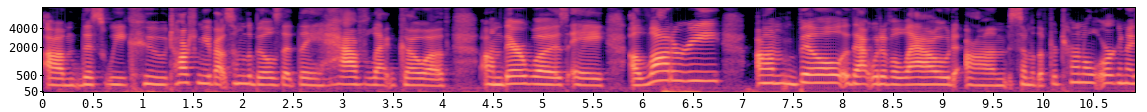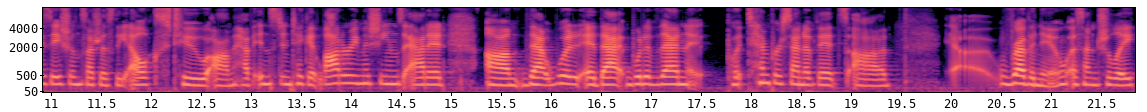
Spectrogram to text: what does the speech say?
um, this week who talked to me about some of the bills that they have let go of. Um, there was a, a lottery um, bill that would have allowed um, some of the fraternal organizations, such as the Elks, to um, have instant ticket lottery machines added. Um, that would that would have then put 10% of its uh, revenue essentially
